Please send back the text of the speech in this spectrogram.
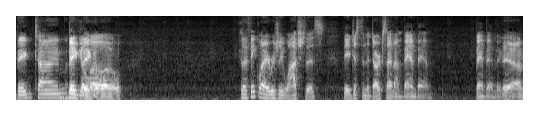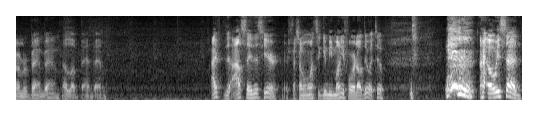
big time Bigelow. Because I think when I originally watched this, they just in the dark side on Bam Bam. Bam Bam Bigelow. Yeah, I remember Bam Bam. I love Bam Bam. I I'll say this here: if someone wants to give me money for it, I'll do it too. I always said,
